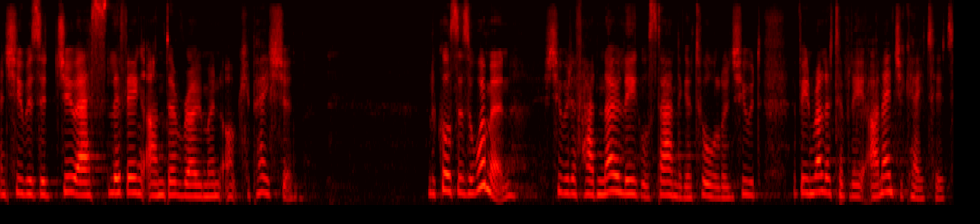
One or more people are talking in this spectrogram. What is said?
and she was a Jewess living under Roman occupation. And of course, as a woman, she would have had no legal standing at all, and she would have been relatively uneducated.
